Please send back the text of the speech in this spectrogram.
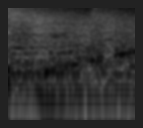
Yeah.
